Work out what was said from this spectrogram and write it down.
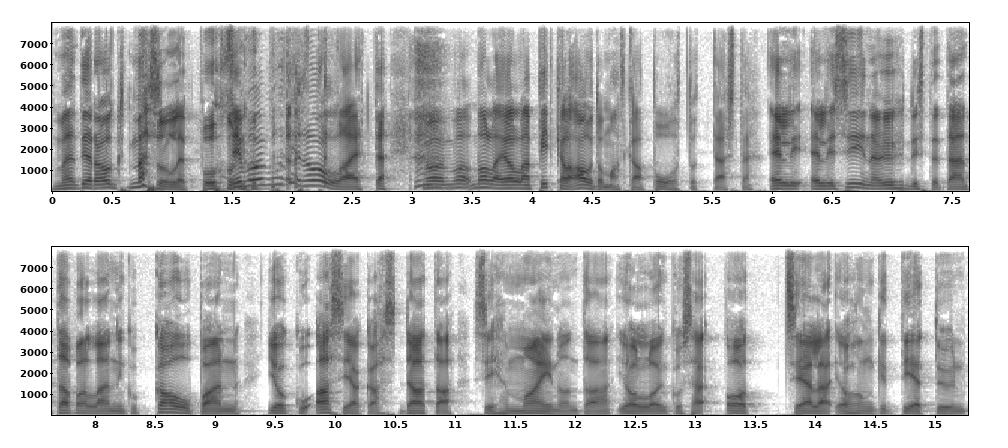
Mä en tiedä, onko mä sulle puhunut Se voi muuten olla, että me, me, me ollaan jollain pitkällä automatkaa puhuttu tästä. Eli, eli siinä yhdistetään tavallaan niin kuin kaupan joku asiakasdata siihen mainontaan, jolloin kun sä oot siellä johonkin tiettyyn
